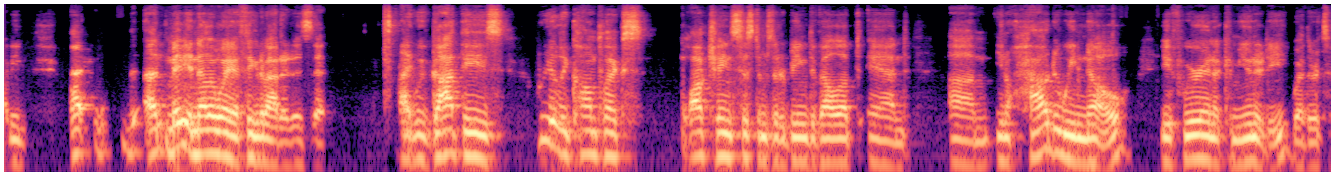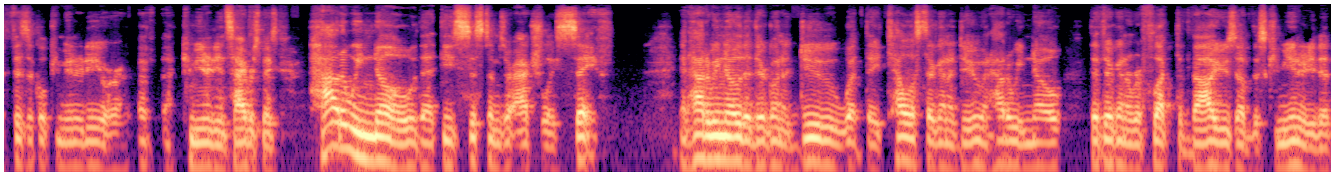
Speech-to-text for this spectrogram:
I mean, I, uh, maybe another way of thinking about it is that I, we've got these really complex blockchain systems that are being developed, and um, you know, how do we know if we're in a community, whether it's a physical community or a, a community in cyberspace, how do we know that these systems are actually safe? And how do we know that they're going to do what they tell us they're going to do? And how do we know that they're going to reflect the values of this community that,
